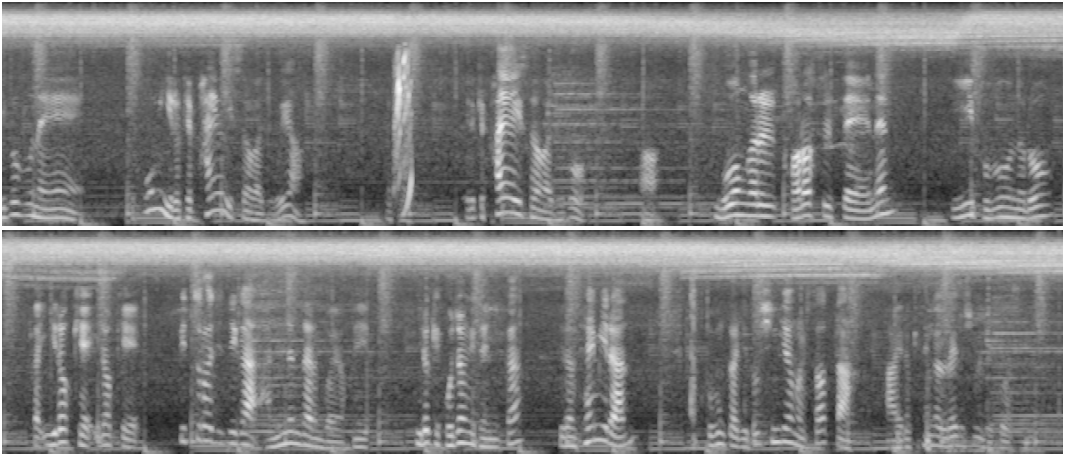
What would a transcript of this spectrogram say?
이 부분에 홈이 이렇게 파여 있어 가지고요. 이렇게, 파여 있어 가지고 어, 무언가를 걸었을 때에는 이 부분으로 그러니까 이렇게 이렇게 삐뚤어지지가 않는다는 거예요 이- 이렇게 고정이 되니까 이런 세밀한 부분까지도 신경을 썼다 아 이렇게 생각을 해주시면 될 것 같습니다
